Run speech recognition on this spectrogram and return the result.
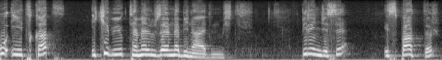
Bu itikat iki büyük temel üzerine bina edilmiştir. Birincisi ispattır.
